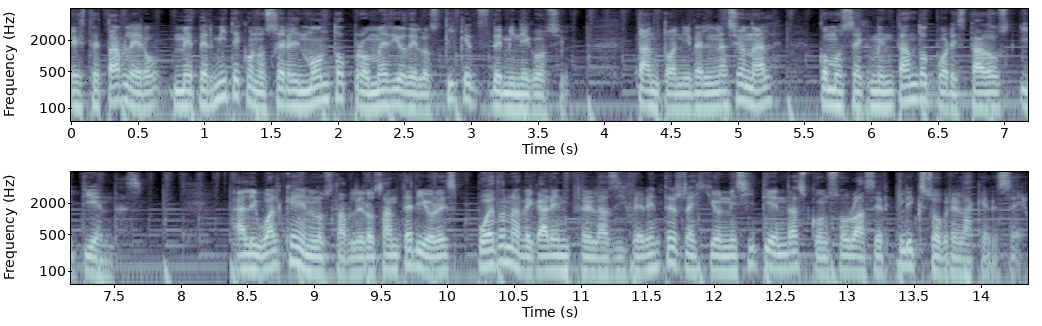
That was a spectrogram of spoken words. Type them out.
Este tablero me permite conocer el monto promedio de los tickets de mi negocio, tanto a nivel nacional como segmentando por estados y tiendas. Al igual que en los tableros anteriores, puedo navegar entre las diferentes regiones y tiendas con solo hacer clic sobre la que deseo.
